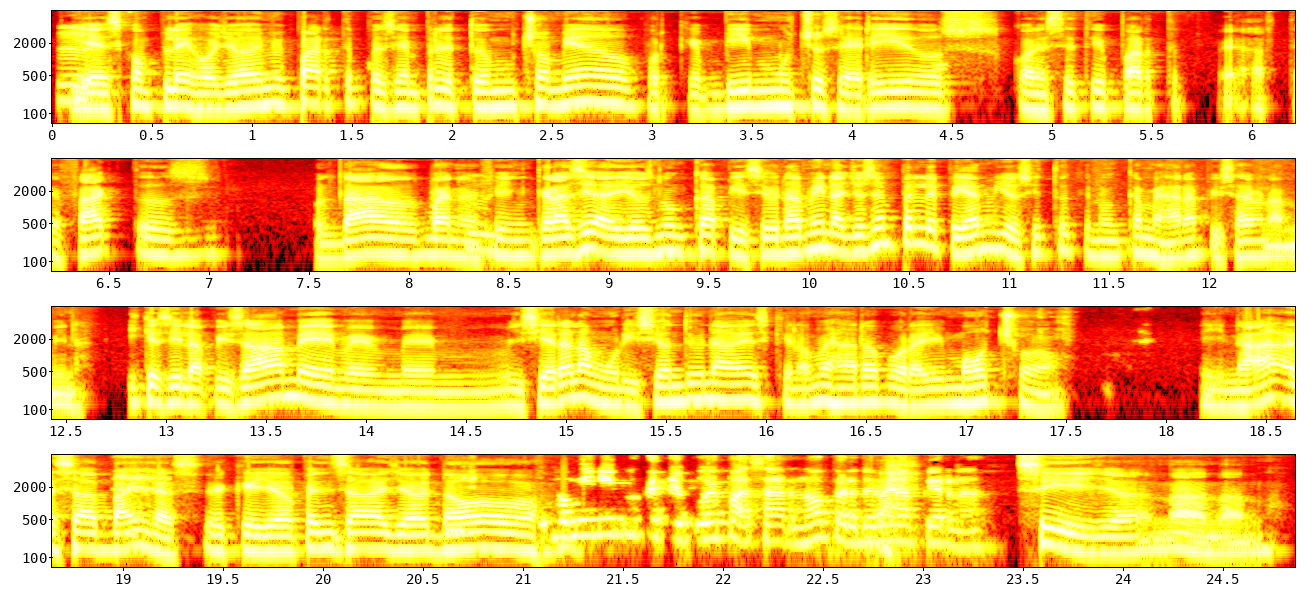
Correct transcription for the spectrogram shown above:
Y mm. es complejo. Yo de mi parte, pues siempre le tuve mucho miedo porque vi muchos heridos con este tipo de artefactos. Soldados, bueno, en Mm. fin, gracias a Dios nunca pisé una mina. Yo siempre le pedí a mi Diosito que nunca me dejara pisar una mina. Y que si la pisaba me, me, me- me hiciera la murición de una vez, que no me dejara por ahí mocho. Y nada, esas vainas. Que yo pensaba, yo no. Lo mínimo que te puede pasar, ¿no? Perder una pierna. Sí, yo no, no, no.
